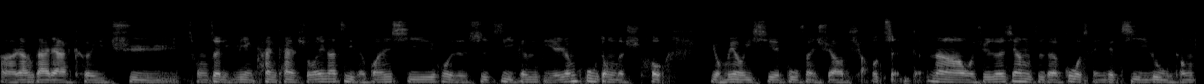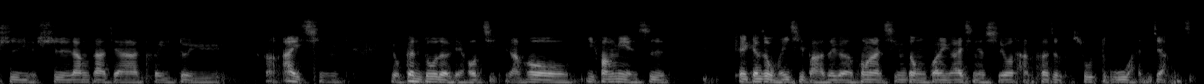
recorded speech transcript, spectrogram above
啊，让大家可以去从这里面看看，说，哎，那自己的关系，或者是自己跟别人互动的时候，有没有一些部分需要调整的？那我觉得这样子的过程一个记录，同时也是让大家可以对于啊爱情有更多的了解，然后一方面是可以跟着我们一起把这个《怦然心动：关于爱情的石油坦克》这本书读完，这样子。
